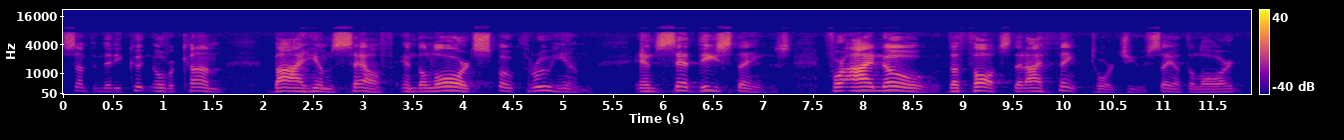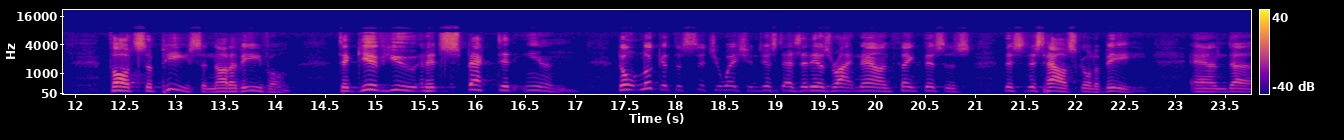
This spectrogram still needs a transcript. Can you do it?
something that he couldn't overcome by himself. And the Lord spoke through him and said these things For I know the thoughts that I think towards you, saith the Lord, thoughts of peace and not of evil, to give you an expected end. Don't look at the situation just as it is right now and think this is this this how it's going to be, and uh,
